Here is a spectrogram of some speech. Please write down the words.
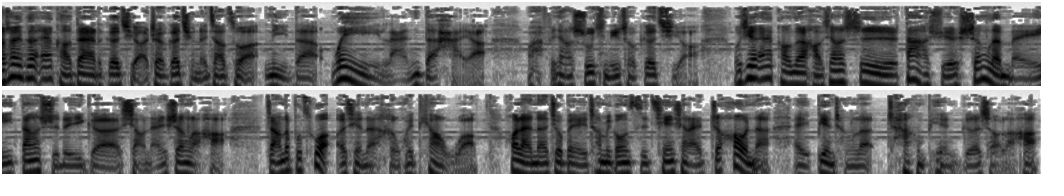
小帅哥 Echo 带来的歌曲啊，这首歌曲呢叫做《你的蔚蓝的海》啊，哇，非常抒情的一首歌曲哦。我记得 Echo 呢好像是大学生了没，当时的一个小男生了哈，长得不错，而且呢很会跳舞哦。后来呢就被唱片公司签下来之后呢，哎，变成了唱片歌手了哈。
